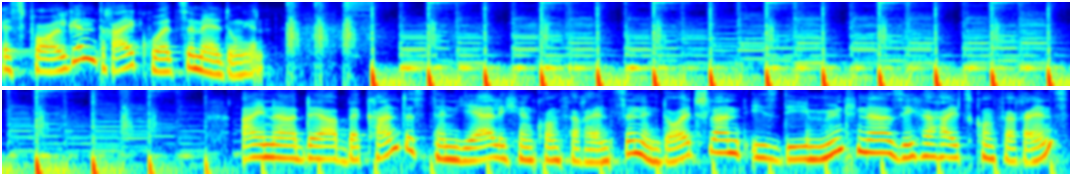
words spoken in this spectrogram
Es folgen drei kurze Meldungen. Einer der bekanntesten jährlichen Konferenzen in Deutschland ist die Münchner Sicherheitskonferenz,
